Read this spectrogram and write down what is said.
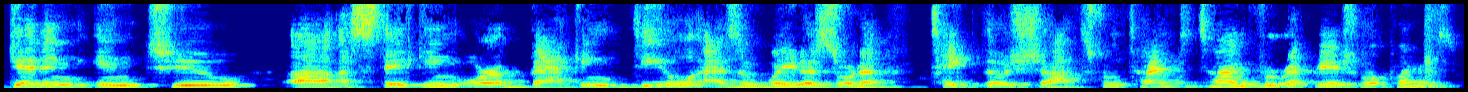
getting into uh, a staking or a backing deal as a way to sort of take those shots from time to time for recreational players?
